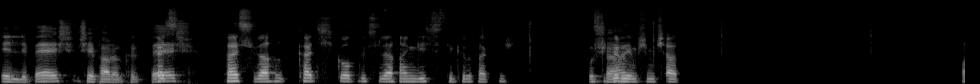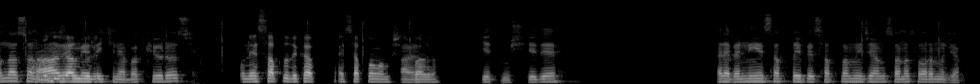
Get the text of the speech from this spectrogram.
55, şey pardon 45. Kaç silah, kaç goldluk silah hangi sticker takmış? Sticker Kuşan. diyeyim şimdi şart. Ondan sonra Ama güzel duruyor. AVM'dekine bakıyoruz. Bunu hesapladık. Hesaplamamışız Ay- pardon. 77. Hele ben niye hesaplayıp hesaplamayacağımı sana soramayacağım.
